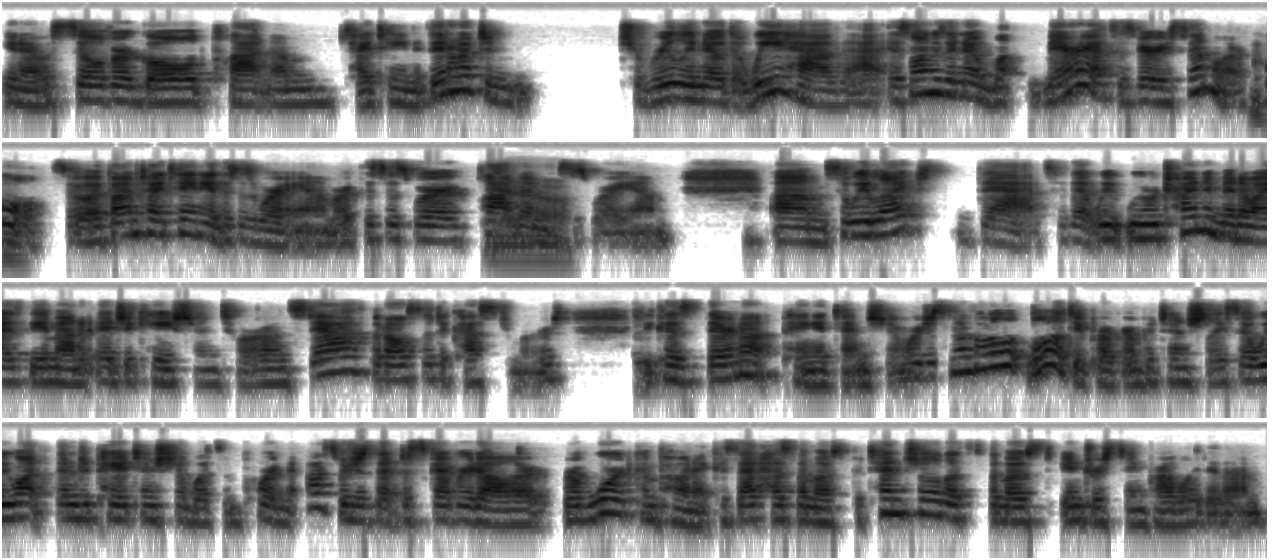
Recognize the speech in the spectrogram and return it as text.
you know, silver, gold, platinum, titanium. They don't have to to really know that we have that. As long as they know Marriott's is very similar. Mhm. Cool. So if I'm titanium, this is where I am, or if this is where platinum, Yeah. this is where I am. Um, so we liked that, so that we, we were trying to minimize the amount of education to our own staff, but also to customers because they're not paying attention. We're just another loyalty program potentially. So we want them to pay attention to what's important to us, which is that discovery dollar reward component, because that has the most potential. That's the most interesting probably to them.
